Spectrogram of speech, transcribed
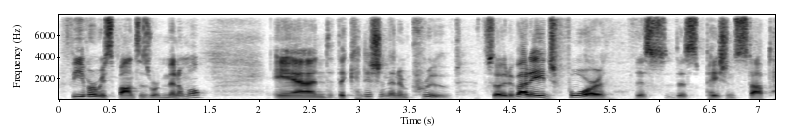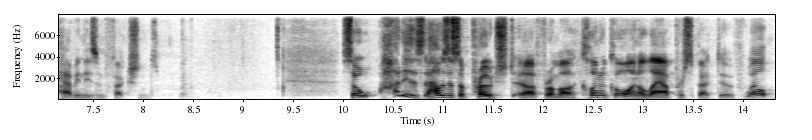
fever responses were minimal, and the condition then improved. So at about age four, this, this patient stopped having these infections. So how, does, how is this approached uh, from a clinical and a lab perspective? Well,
